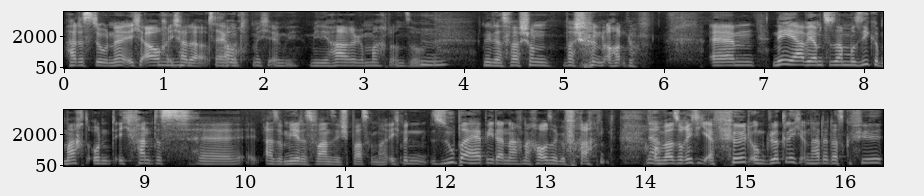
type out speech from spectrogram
Hattest du, ne? Ich auch. Ich hatte Mhm, auch. Mhm. mich irgendwie mir die Haare gemacht und so. Nee, das war schon, war schon in Ordnung. Ähm, nee, ja, wir haben zusammen Musik gemacht und ich fand das, äh, also mir das wahnsinnig Spaß gemacht. Ich bin super happy danach nach Hause gefahren Ja. und war so richtig erfüllt und glücklich und hatte das Gefühl,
